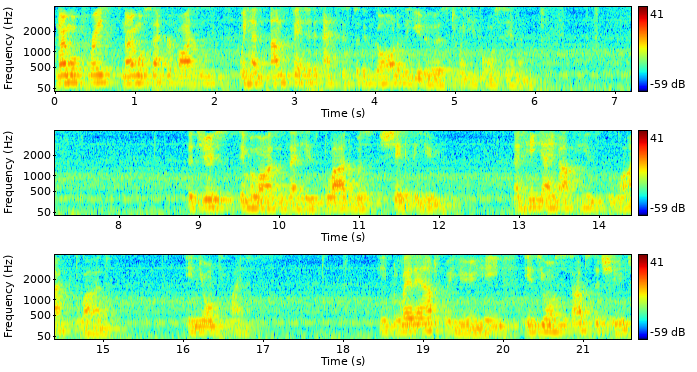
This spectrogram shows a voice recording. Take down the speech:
No more priests, no more sacrifices. We have unfettered access to the God of the universe 24 7. The juice symbolizes that his blood was shed for you, that he gave up his lifeblood in your place. He bled out for you, he is your substitute.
